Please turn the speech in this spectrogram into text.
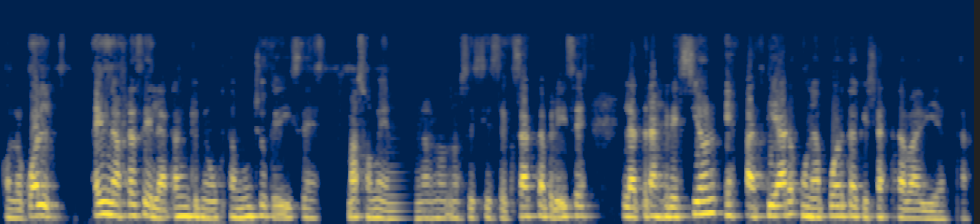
Con lo cual, hay una frase de Lacan que me gusta mucho que dice, más o menos, no, no sé si es exacta, pero dice, la transgresión es patear una puerta que ya estaba abierta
